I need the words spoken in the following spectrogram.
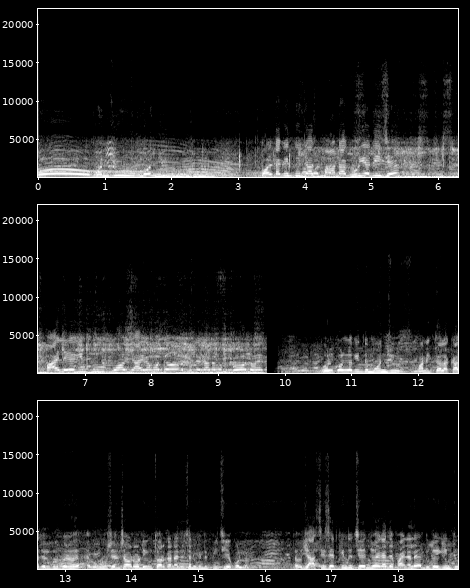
ও মঞ্জু মঞ্জু। বলটা কিন্তু জাস্ট পাটা ঘুরিয়ে দিয়েছে। পায়ে লেগে কিন্তু বল জায়গা মতো ঢুকে গেল এবং গোল হয়ে গেল। করল কিন্তু মঞ্জুর মানিকতলা কাজল গ্রুপের হয়ে এবং Hussain Shah road youth organisation কিন্তু পিছিয়ে পড়ল। তবে জার্সি সেট কিন্তু চেঞ্জ হয়ে গেছে ফাইনালে দুটোই কিন্তু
